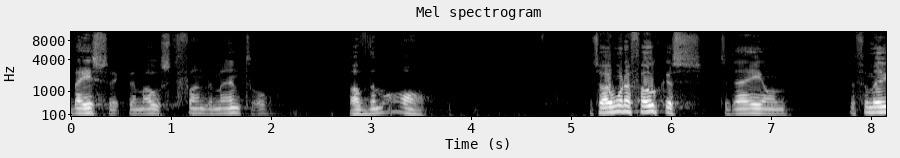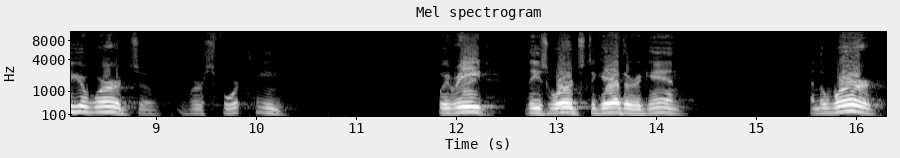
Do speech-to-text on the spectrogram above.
basic, the most fundamental of them all. So I want to focus today on the familiar words of verse 14. If we read these words together again, and the Word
